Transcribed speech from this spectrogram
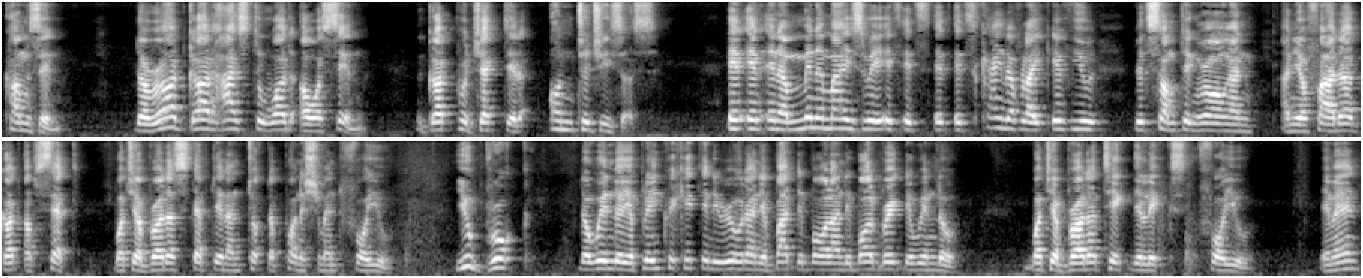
comes in. The wrath God has toward our sin, God projected onto Jesus. In, in, in a minimized way, it's, it's, it's kind of like if you did something wrong and and your father got upset, but your brother stepped in and took the punishment for you. You broke the window. You're playing cricket in the road and you bat the ball and the ball break the window. But your brother take the licks for you. Amen.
